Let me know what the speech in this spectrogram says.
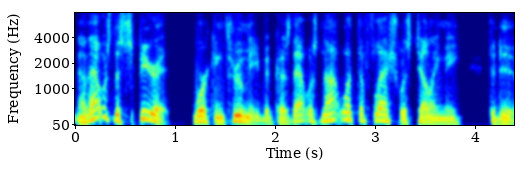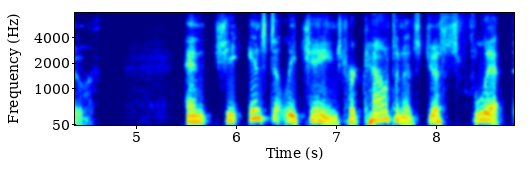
Now, that was the spirit working through me because that was not what the flesh was telling me to do. And she instantly changed. Her countenance just flipped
